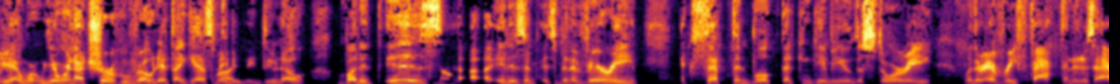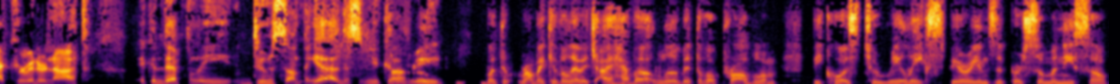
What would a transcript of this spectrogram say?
yeah, we're, yeah, we're not sure who wrote it. I guess maybe right. we do know, but it is, no. uh, it is, a, it's been a very accepted book that can give you the story, whether every fact in it is accurate or not. It can definitely do something. Yeah, this you can Uh, read. But Rabbi Kivalevich, I have a little bit of a problem because to really experience the Persume Nisa,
